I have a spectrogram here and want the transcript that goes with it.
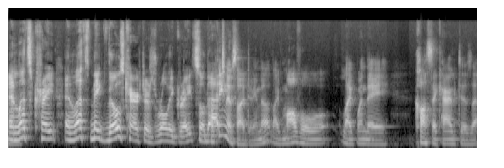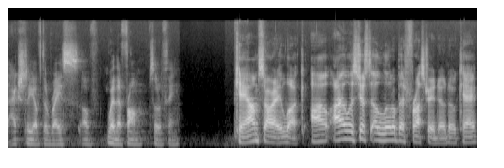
And let's create and let's make those characters really great so that i think they started doing that like marvel like when they cast their characters are actually of the race of where they're from sort of thing Okay, I'm sorry. Look, I, I was just a little bit frustrated, okay?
